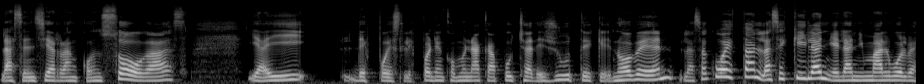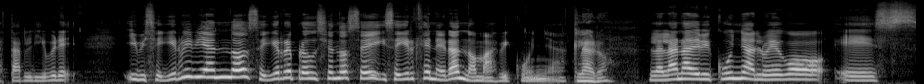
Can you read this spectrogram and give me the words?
las encierran con sogas y ahí después les ponen como una capucha de yute que no ven, las acuestan, las esquilan y el animal vuelve a estar libre y seguir viviendo, seguir reproduciéndose y seguir generando más vicuña. Claro. La lana de vicuña luego es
